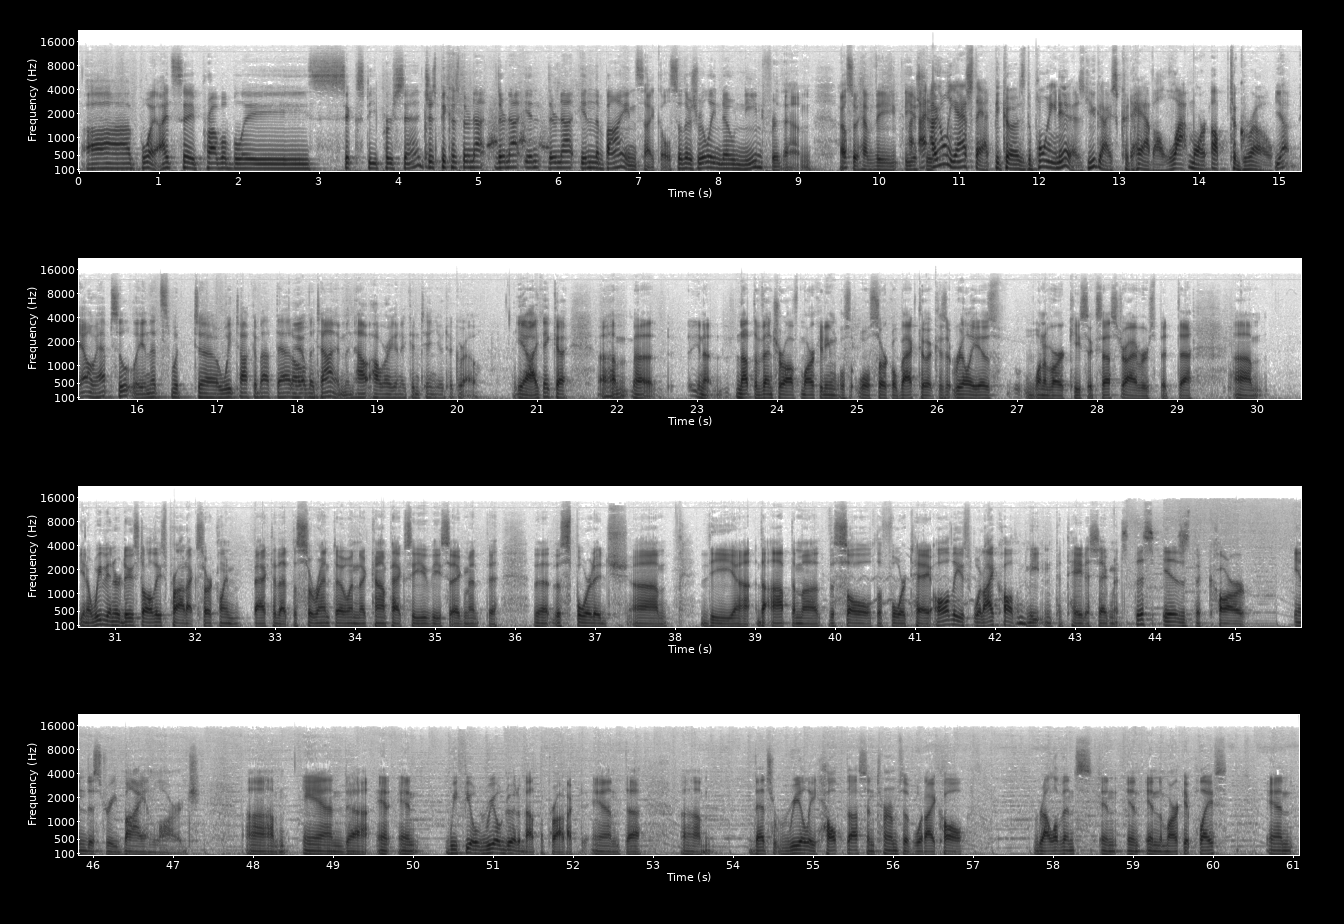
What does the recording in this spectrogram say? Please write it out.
Uh, boy, I'd say probably sixty percent, just because they're not they're not in they're not in the buying cycle, so there's really no need for them. I also have the the issue. I, I only ask that because the point is, you guys could have a lot more up to grow. Yeah, oh, absolutely, and that's what uh, we talk about that all the time, and how, how we're going to continue to grow. Yeah, I think uh, um, uh, you know, not the venture off marketing. We'll, we'll circle back to it because it really is one of our key success drivers. But uh, um, you know, we've introduced all these products, circling back to that, the Sorento and the compact CUV segment, the the, the Sportage, um, the uh, the Optima, the Soul, the Forte, all these what I call the meat and potato segments. This is the car industry by and large, um, and, uh, and and we feel real good about the product, and uh, um, that's really helped us in terms of what I call relevance in, in, in the marketplace. And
